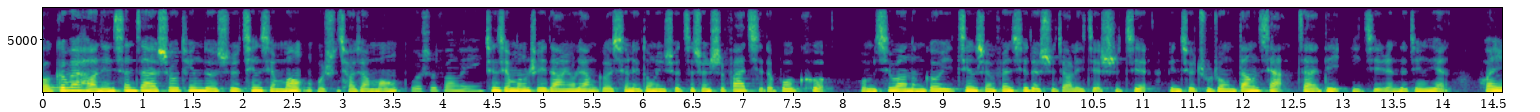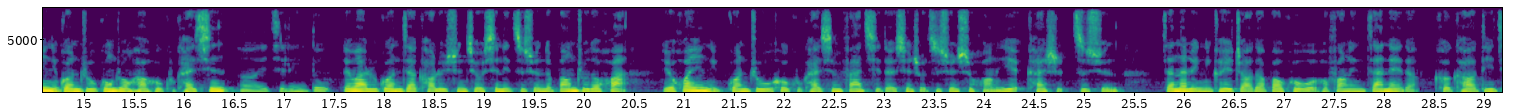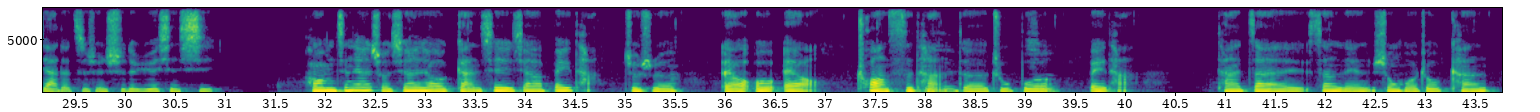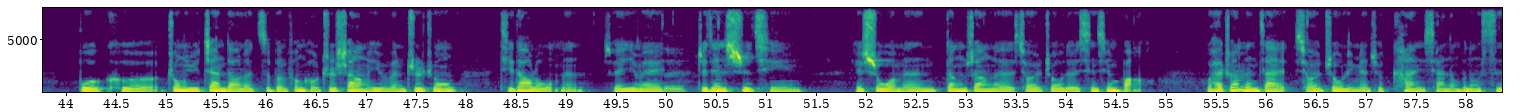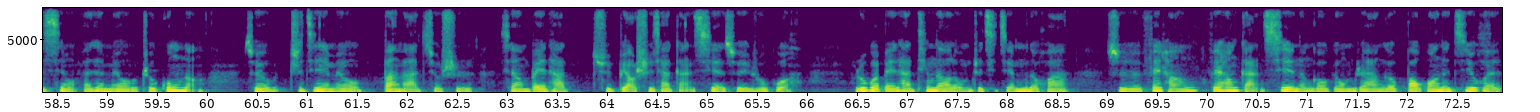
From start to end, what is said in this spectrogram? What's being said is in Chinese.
呃，各位好，您现在收听的是《清醒梦》，我是乔小萌，我是方林。《清醒梦》是一档由两个心理动力学咨询师发起的播客，我们希望能够以精神分析的视角理解世界，并且注重当下、在地以及人的经验。欢迎你关注公众号“何苦开心”，嗯，以及零度。另外，如果你在考虑寻求心理咨询的帮助的话，也欢迎你关注“何苦开心”发起的新手咨询师黄页，开始咨询。在那里，你可以找到包括我和方林在内的可靠、低价的咨询师的预约信息。好，我们今天首先要感谢一下贝塔，就是 L O L 创斯坦的主播贝塔，他在三联生活周刊播客终于站到了资本风口之上一文之中提到了我们，所以因为这件事情，也使我们登上了小宇宙的星星榜。我还专门在小宇宙里面去看一下能不能私信，我发现没有这个功能，所以我至今也没有办法就是向贝塔去表示一下感谢。所以如果如果贝塔听到了我们这期节目的话，是非常非常感谢能够给我们这样一个曝光的机会，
